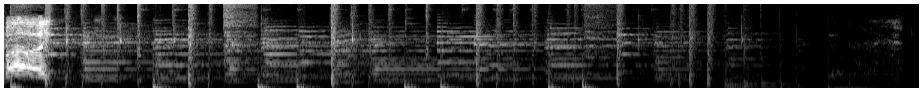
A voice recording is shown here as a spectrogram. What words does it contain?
Bye.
